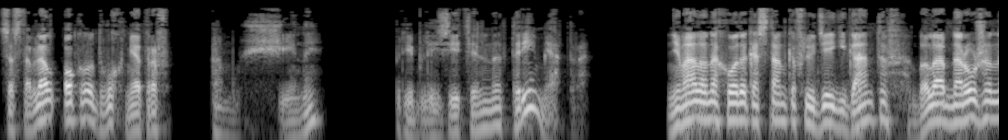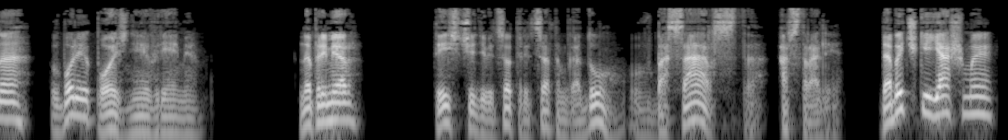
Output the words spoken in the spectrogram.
составлял около двух метров, а мужчины — приблизительно три метра. Немало находок останков людей-гигантов было обнаружено в более позднее время. Например, в 1930 году в Басарста, Австралии, добытчики яшмы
